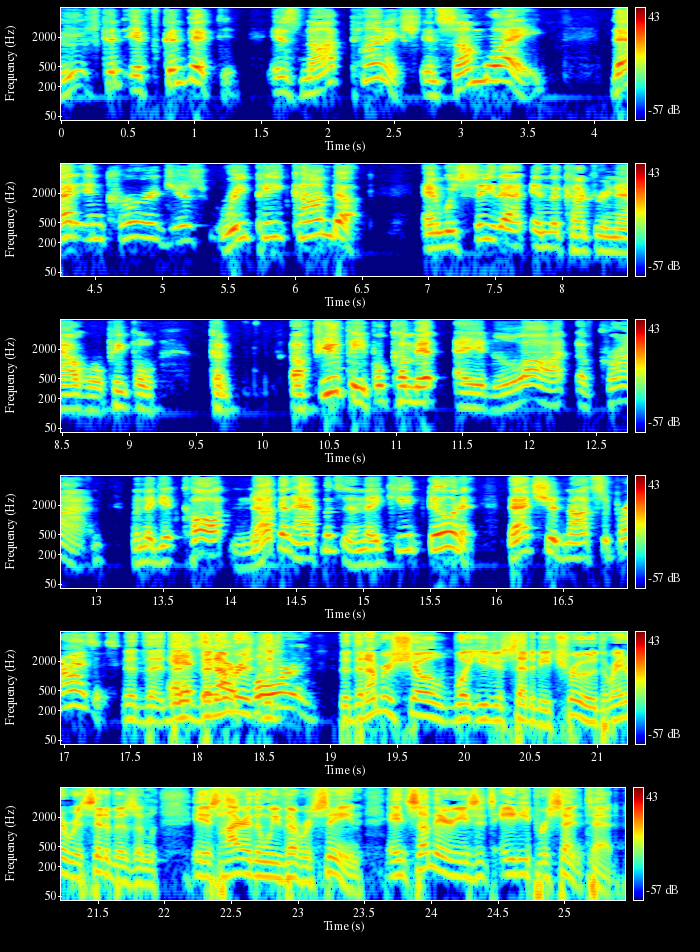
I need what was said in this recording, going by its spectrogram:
who's con- if convicted is not punished in some way, that encourages repeat conduct. And we see that in the country now where people, a few people commit a lot of crime. When they get caught, nothing happens and they keep doing it. That should not surprise us. The, the, the, the numbers, poor, the, the, numbers show what you just said to be true. The rate of recidivism is higher than we've ever seen. In some areas, it's 80%, Ted.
